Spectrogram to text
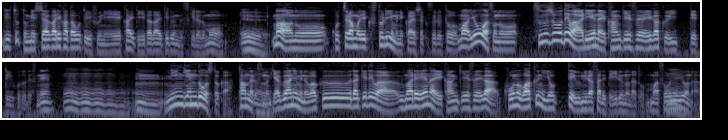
でちょっと召し上がり方をというふうにえー書いていただいてるんですけれどもええ。まああのこちらもエクストリームに解釈すると、まあ、要はその通常ではありえない関係性を描く一手ということですね、うんうんうんうんうん、人間同士とか単なるそのギャグアニメの枠だけでは生まれ得ない関係性がこの枠によって生み出されているのだと、まあ、そういうような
